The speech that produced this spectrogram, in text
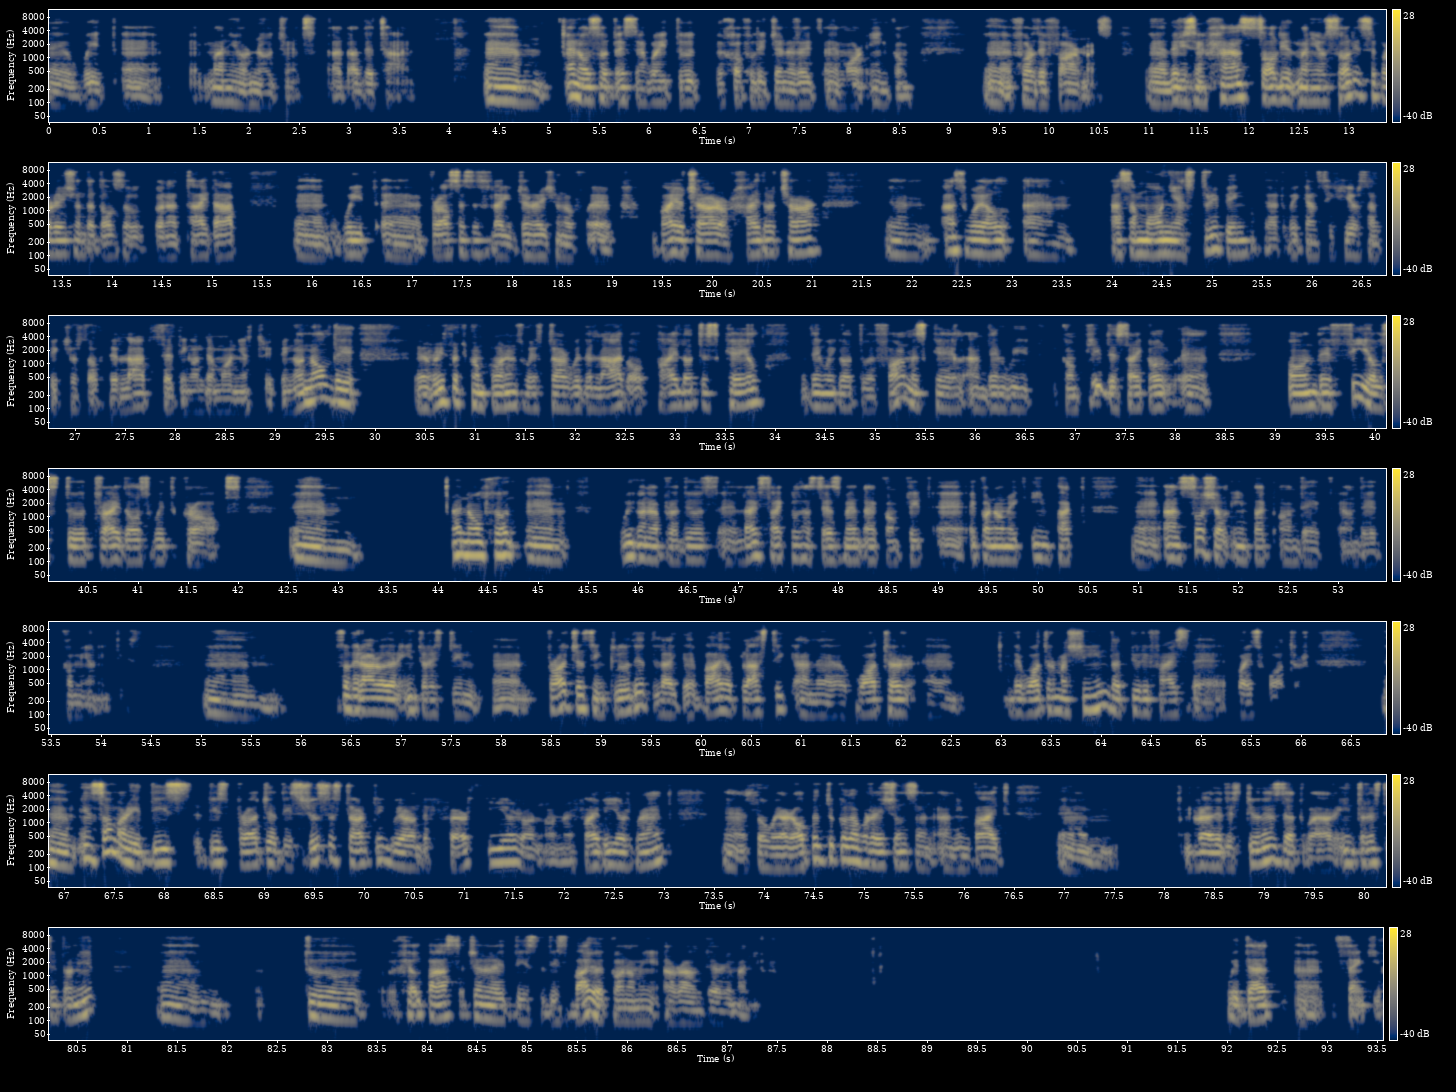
uh, with uh, manure nutrients at, at the time. Um, and also there's a way to hopefully generate uh, more income uh, for the farmers. Uh, there is enhanced solid manure solid separation that also gonna tied up uh, with uh, processes like generation of uh, biochar or hydrochar, um, as well um, as ammonia stripping that we can see here some pictures of the lab setting on the ammonia stripping. On all the research components, we start with the lab or pilot scale, then we go to a farm scale, and then we complete the cycle uh, on the fields to try those with crops. Um, and also um, we're going to produce a life cycle assessment and complete uh, economic impact uh, and social impact on the on the communities. Um, so there are other interesting um, projects included, like a bioplastic and a water, um, the water machine that purifies the wastewater. Um, in summary, this this project is just starting. We are on the first year on, on a five-year grant, uh, so we are open to collaborations and, and invite um, graduate students that were interested on it um, to help us generate this, this bioeconomy around dairy manure. With that, uh, thank you.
